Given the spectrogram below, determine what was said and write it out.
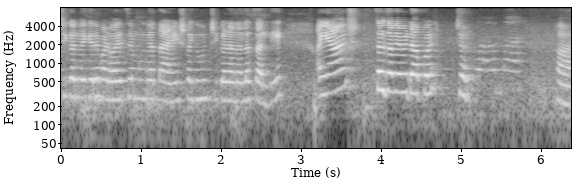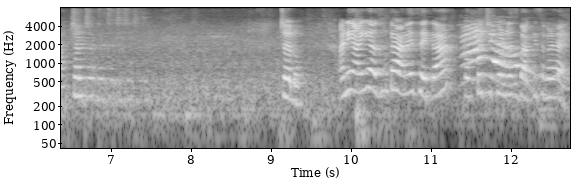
चिकन वगैरे बनवायचं म्हणून मी आता अयांशला घेऊन चिकन आणायला चालली आहे अयांश चल जाऊया बेटा आपण. चल. हां चल चल चल चल. चलो. आणि आई अजून काय आणायचंय का? फक्त चिकनच बाकी सगळं आहे.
